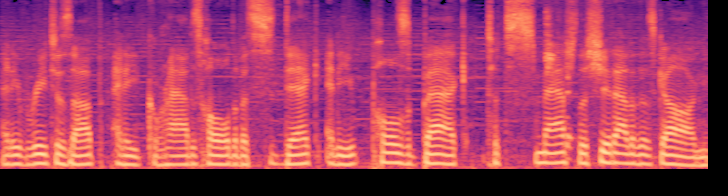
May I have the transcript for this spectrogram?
and he reaches up and he grabs hold of a stick and he pulls back to smash the shit out of this gong.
